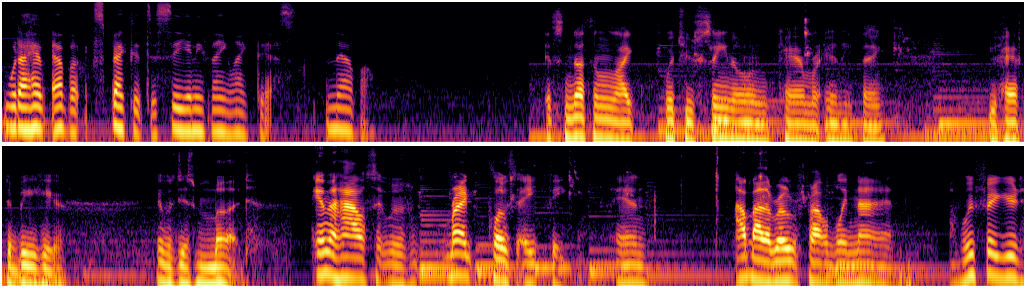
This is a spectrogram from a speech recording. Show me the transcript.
would I have ever expected to see anything like this. Never. It's nothing like what you've seen on camera, anything. You have to be here. It was just mud. In the house, it was right close to eight feet. And out by the road, it was probably nine. We figured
